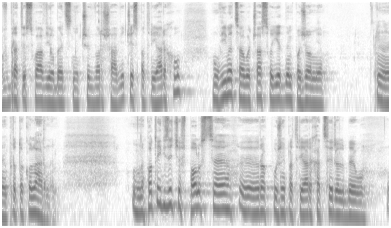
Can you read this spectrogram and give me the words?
w Bratysławie obecnie, czy w Warszawie, czy jest patriarchą, Mówimy cały czas o jednym poziomie e, protokolarnym. Po tej wizycie w Polsce, e, rok później patriarcha Cyryl był, e,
